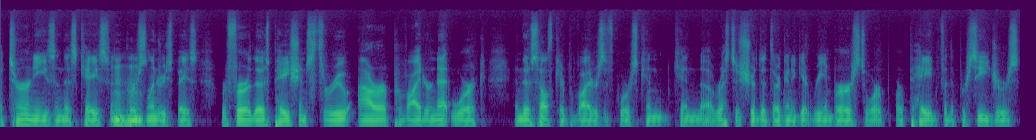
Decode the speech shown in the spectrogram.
attorneys in this case in the Mhm. personal injury space refer those patients through our provider network and those healthcare providers of course can can uh, rest assured that they're going to get reimbursed or, or paid for the procedures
